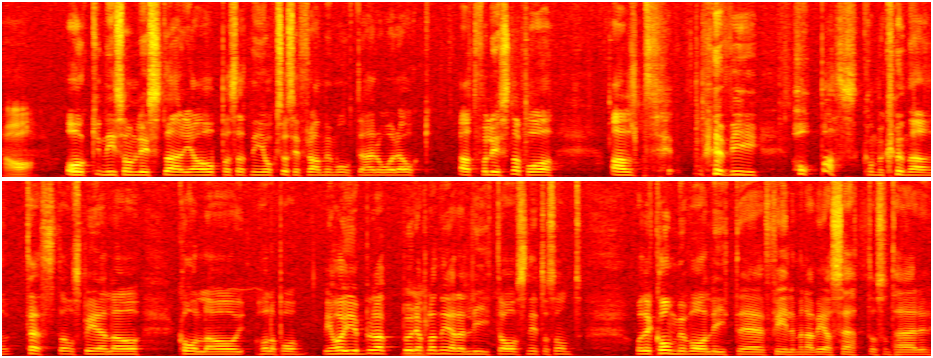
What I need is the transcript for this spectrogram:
Ja, Och ni som lyssnar, jag hoppas att ni också ser fram emot det här året och att få lyssna på allt vi hoppas kommer kunna testa och spela och kolla och hålla på. Vi har ju börjat Mm. planera lite avsnitt och sånt. Och det kommer vara lite filmerna vi har sett och sånt här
